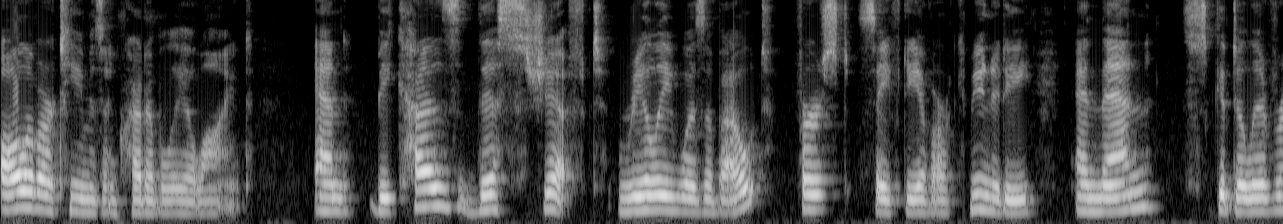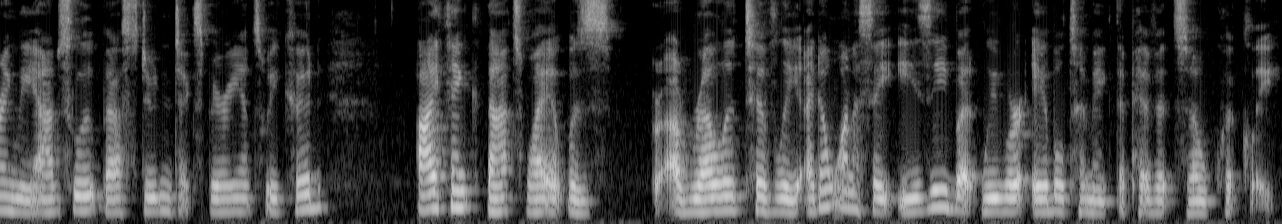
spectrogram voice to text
all of our team is incredibly aligned. And because this shift really was about first safety of our community and then delivering the absolute best student experience we could, I think that's why it was a relatively, I don't want to say easy, but we were able to make the pivot so quickly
